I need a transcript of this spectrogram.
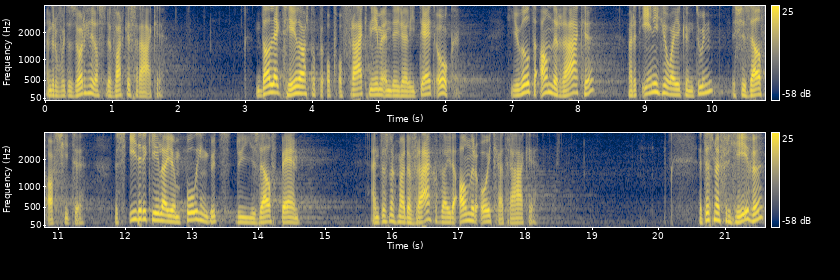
en ervoor te zorgen dat ze de varkens raken. Dat lijkt heel hard op, op, op wraak nemen in de realiteit ook. Je wilt de ander raken, maar het enige wat je kunt doen is jezelf afschieten. Dus iedere keer dat je een poging doet, doe je jezelf pijn. En het is nog maar de vraag of je de ander ooit gaat raken. Het is met vergeven,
